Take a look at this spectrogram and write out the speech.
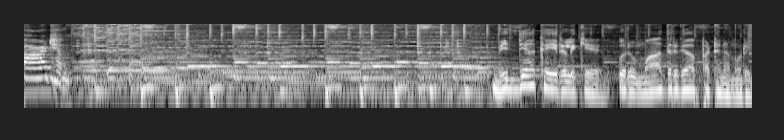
പാഠം. വിദ്യാ കൈരളിക്ക് ഒരു മാതൃകാ പഠനമുറി.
